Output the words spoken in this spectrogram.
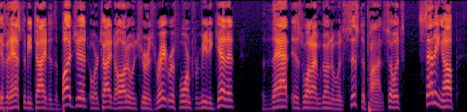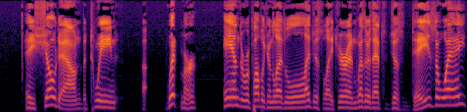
if it has to be tied to the budget or tied to auto insurance rate reform for me to get it, that is what I'm going to insist upon. So it's setting up a showdown between uh, Whitmer and the Republican led legislature, and whether that's just days away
